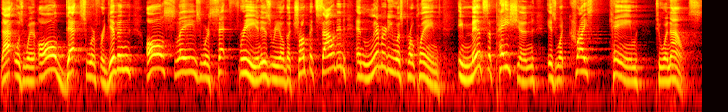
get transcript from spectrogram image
That was when all debts were forgiven, all slaves were set free in Israel. The trumpet sounded and liberty was proclaimed. Emancipation is what Christ came to announce.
